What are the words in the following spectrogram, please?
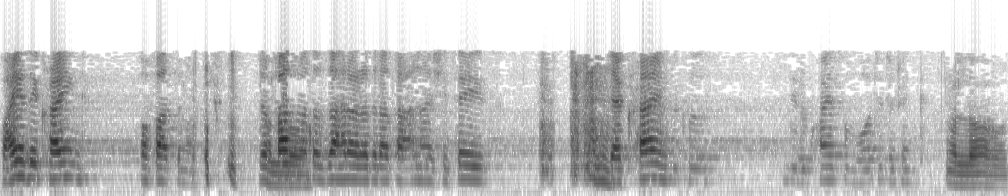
why are they crying? Fatima. The Fatima Zahra radiallahu anha, she says, they're crying because they require some water to drink. Allah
